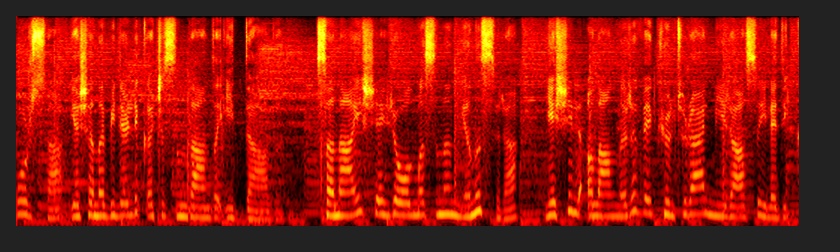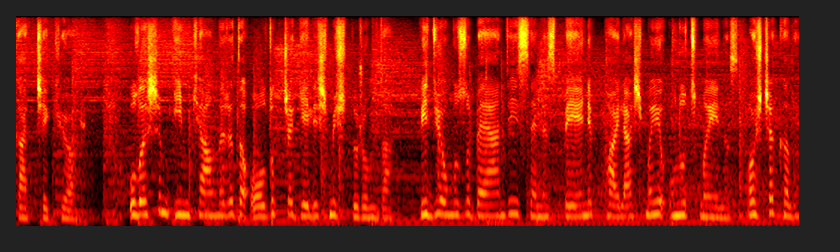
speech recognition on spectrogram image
Bursa, yaşanabilirlik açısından da iddialı. Sanayi şehri olmasının yanı sıra yeşil alanları ve kültürel mirası ile dikkat çekiyor. Ulaşım imkanları da oldukça gelişmiş durumda. Videomuzu beğendiyseniz beğenip paylaşmayı unutmayınız. Hoşçakalın.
